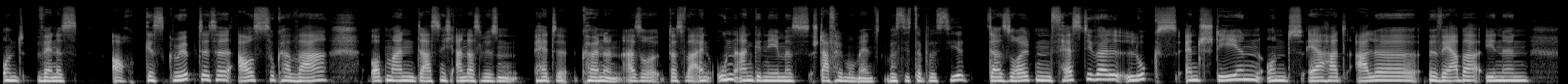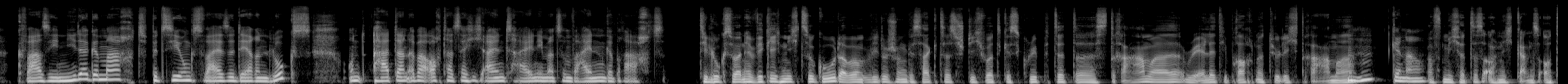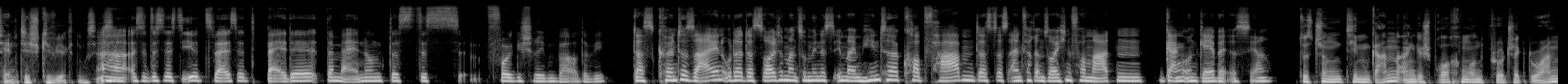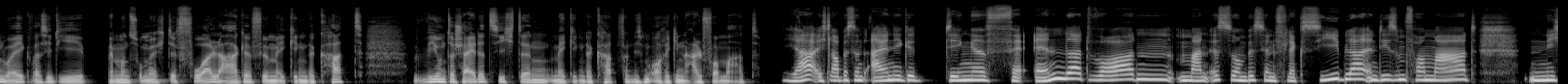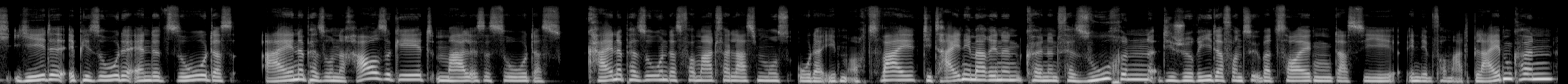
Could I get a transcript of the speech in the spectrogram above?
Und wenn es auch gescriptete Auszucker war, ob man das nicht anders lösen hätte können. Also das war ein unangenehmes Staffelmoment. Was ist da passiert? Da sollten Festival-Looks entstehen und er hat alle BewerberInnen quasi niedergemacht, beziehungsweise deren Looks und hat dann aber auch tatsächlich einen Teilnehmer zum Weinen gebracht. Die Looks waren ja wirklich nicht so gut, aber wie du schon gesagt hast, Stichwort gescriptetes Drama. Reality braucht natürlich Drama. Mhm, genau. Auf mich hat das auch nicht ganz authentisch gewirkt, muss ich Aha, sagen. also das heißt, ihr zwei seid beide der Meinung, dass das vollgeschrieben war, oder wie? Das könnte sein oder das sollte man zumindest immer im Hinterkopf haben, dass das einfach in solchen Formaten gang und gäbe ist, ja. Du hast schon Tim Gunn angesprochen und Project Runway, quasi die, wenn man so möchte, Vorlage für Making the Cut. Wie unterscheidet sich denn Making the Cut von diesem Originalformat? Ja, ich glaube, es sind einige Dinge verändert worden. Man ist so ein bisschen flexibler in diesem Format. Nicht jede Episode endet so, dass eine Person nach Hause geht. Mal ist es so, dass keine Person das Format verlassen muss oder eben auch zwei. Die Teilnehmerinnen können versuchen, die Jury davon zu überzeugen, dass sie in dem Format bleiben können.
